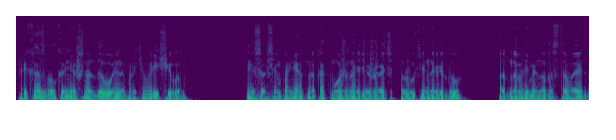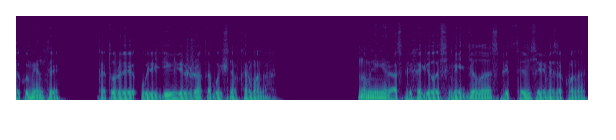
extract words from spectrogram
Приказ был, конечно, довольно противоречивым. Не совсем понятно, как можно держать руки на виду, одновременно доставая документы, которые у людей лежат обычно в карманах. Но мне не раз приходилось иметь дело с представителями закона.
